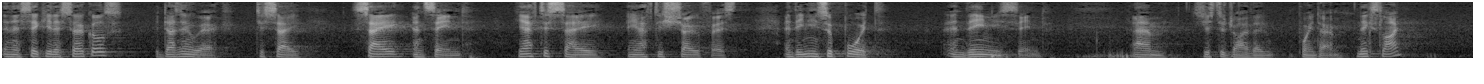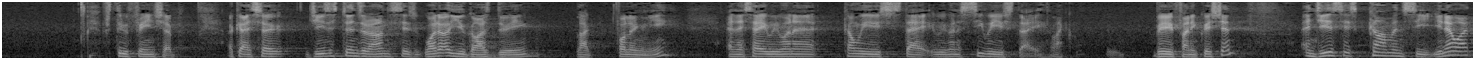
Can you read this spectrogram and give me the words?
in the secular circles, it doesn't work to say, say and send. You have to say and you have to show first. And then you support. And then you send. Um, just to drive that point home. Next slide. Through friendship. Okay, so Jesus turns around and says, What are you guys doing? Like following me? And they say, We want to come where you stay. We want to see where you stay. Like, very funny question. And Jesus says, Come and see. You know what?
